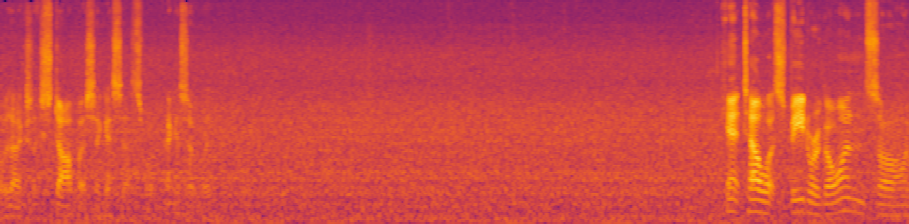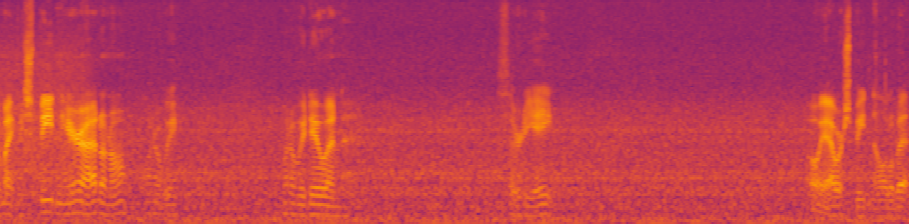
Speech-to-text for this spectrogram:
It would actually stop us. I guess that's what. I guess it would. Can't tell what speed we're going, so we might be speeding here. I don't know. What are we? What are we doing? 38. Oh yeah, we're speeding a little bit.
